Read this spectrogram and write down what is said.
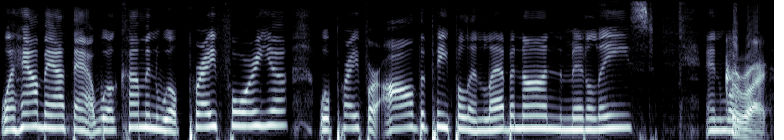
Well, how about that? We'll come and we'll pray for you. We'll pray for all the people in Lebanon, the Middle East, and we'll, Correct.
